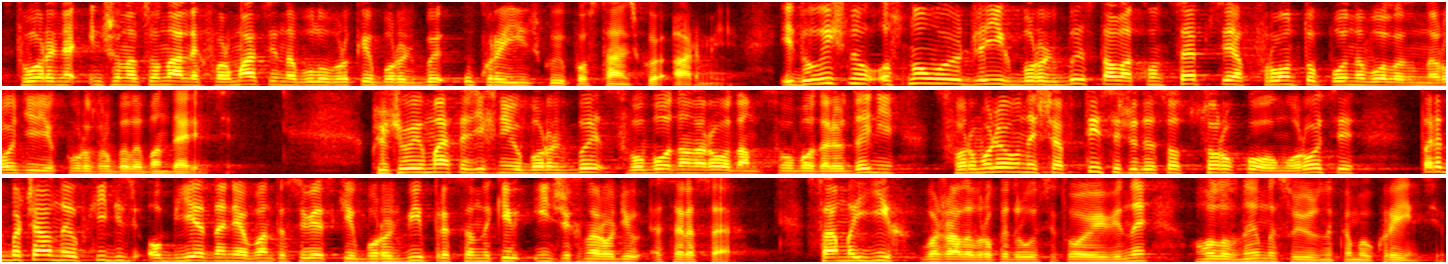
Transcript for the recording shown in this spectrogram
створення іншонаціональних формацій набуло в роки боротьби української повстанської армії. Ідеологічною основою для їх боротьби стала концепція фронту поневолених народів, яку розробили бандерівці. Ключовий меседж їхньої боротьби свобода народам, свобода людині, сформульований ще в 1940 році, передбачав необхідність об'єднання в антисовєтській боротьбі представників інших народів СРСР. Саме їх вважали в роки Другої світової війни головними союзниками українців.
